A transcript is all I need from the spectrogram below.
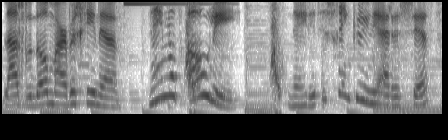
Laten we dan maar beginnen. Neem wat olie. Nee, dit is geen culinair recept.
